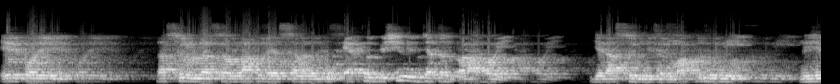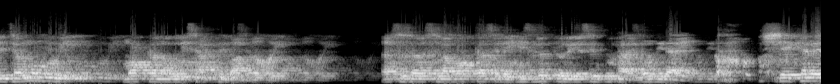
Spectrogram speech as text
এরপরে আলাইহি সাল্লামের এত বেশি নির্যাতন করা হয় যে রাসূল নিজের মাতৃভূমি, নিজের জন্মভূমি মক্কা নগরী ছাড়তে বাধ্য মদিনায়। সেখানে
